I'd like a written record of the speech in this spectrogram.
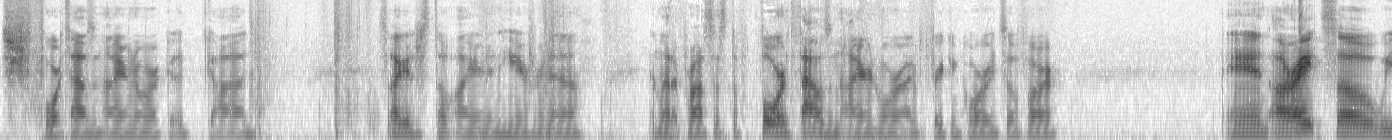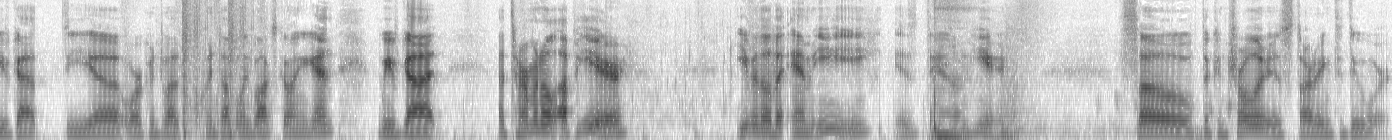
4,000 iron ore. Good God. So I could just throw iron in here for now. And let it process the 4,000 iron ore I've freaking quarried so far. And alright, so we've got the uh, ore quintupling box going again. We've got a terminal up here, even though the ME is down here. So the controller is starting to do work.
